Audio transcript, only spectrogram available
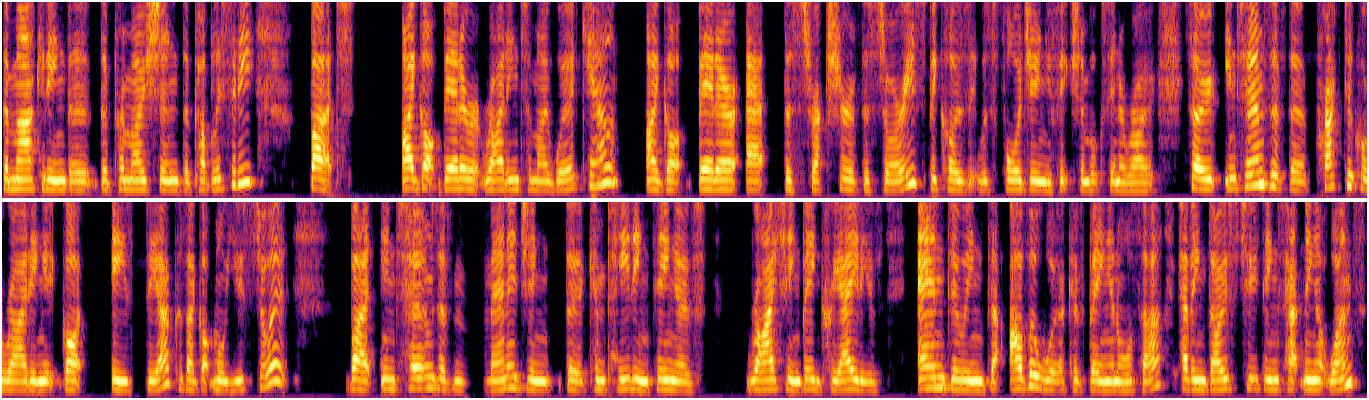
the marketing, the the promotion, the publicity. But I got better at writing to my word count. I got better at the structure of the stories because it was four junior fiction books in a row. So in terms of the practical writing, it got easier because I got more used to it. But in terms of managing the competing thing of writing, being creative, and doing the other work of being an author, having those two things happening at once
